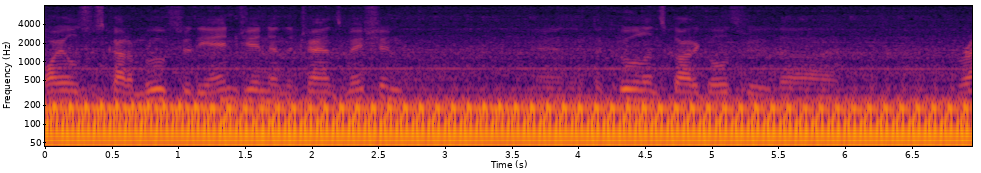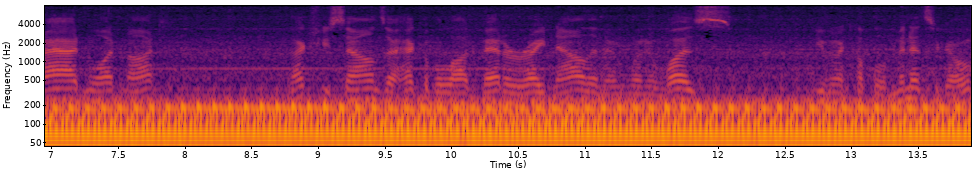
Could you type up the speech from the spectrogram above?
oil's just got to move through the engine and the transmission, and the coolant's got to go through the rad and whatnot. It actually sounds a heck of a lot better right now than when it was even a couple of minutes ago.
